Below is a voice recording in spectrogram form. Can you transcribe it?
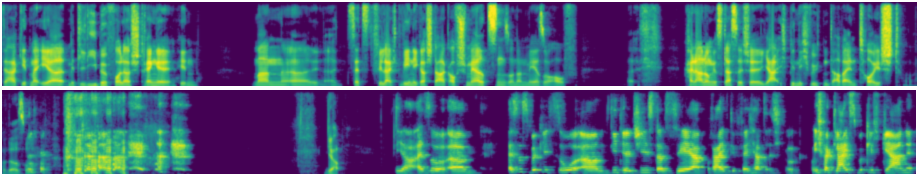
da geht man eher mit liebevoller Strenge hin man äh, setzt vielleicht weniger stark auf Schmerzen, sondern mehr so auf, äh, keine Ahnung, das klassische, ja, ich bin nicht wütend, aber enttäuscht oder so. ja. Ja, also ähm, es ist wirklich so, ähm, DDLG ist da sehr breit gefächert. Ich, ich vergleiche es wirklich gerne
